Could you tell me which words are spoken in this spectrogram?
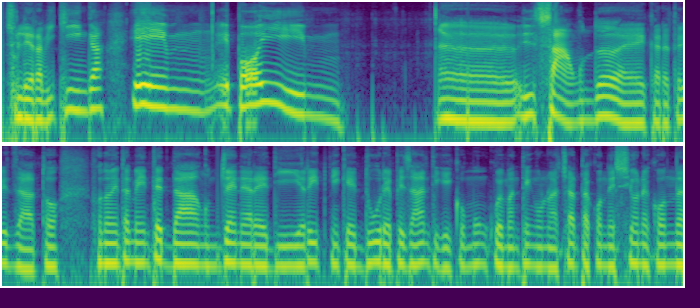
sull'era vichinga, e, e poi Uh, il sound è caratterizzato fondamentalmente da un genere di ritmiche dure e pesanti che comunque mantengono una certa connessione con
